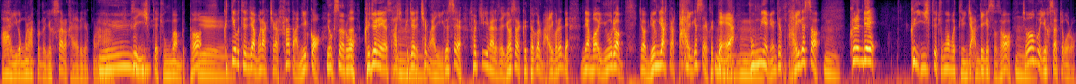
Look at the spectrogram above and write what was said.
아 이거 문학보다 역사를 가야 되겠구나 예. 그래서 20대 중반부터 예. 그때부터 이제 문학책을 하나도 안 읽고 역사로 어, 그 전에 사실 음. 그 전에 책 많이 읽었어요 솔직히 말해서 역사 그 덕을 많이 보는데 내가 뭐 유럽 저 명작들 다 읽었어요 그때 음, 음. 북미의 명작들 다 읽었어 음. 그런데 그 20대 중반부터 이제 안 되겠어서 음. 전부 역사 쪽으로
